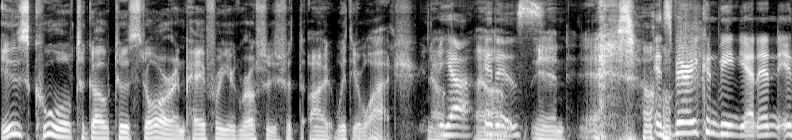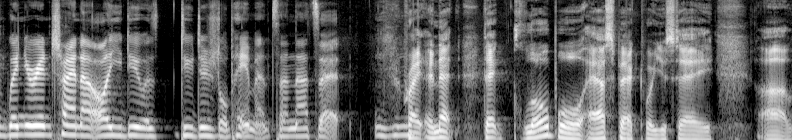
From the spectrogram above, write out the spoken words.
is cool to go to a store and pay for your groceries with uh, with your watch. You know, yeah, um, it is, and so, it's very convenient. And it, when you're in China, all you do is do digital payments, and that's it. Mm-hmm. Right, and that that global aspect where you say. Uh,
